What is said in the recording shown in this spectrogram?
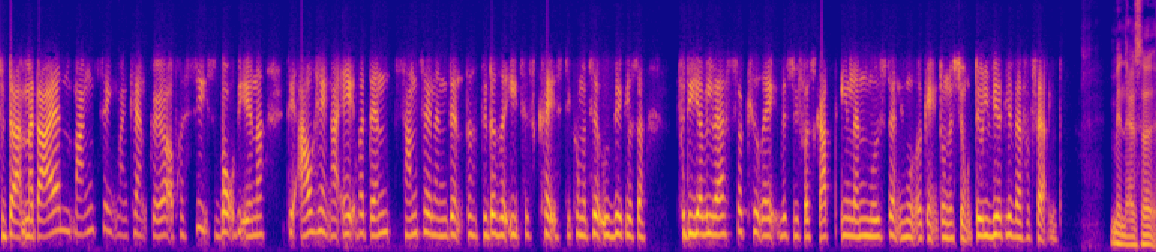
så der, men der er mange ting, man kan gøre, og præcis hvor vi ender, det afhænger af, hvordan samtalerne, den, det der hedder etisk kreds, de kommer til at udvikle sig. Fordi jeg vil være så ked af, hvis vi får skabt en eller anden modstand imod organdonation. Det vil virkelig være forfærdeligt. Men altså,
